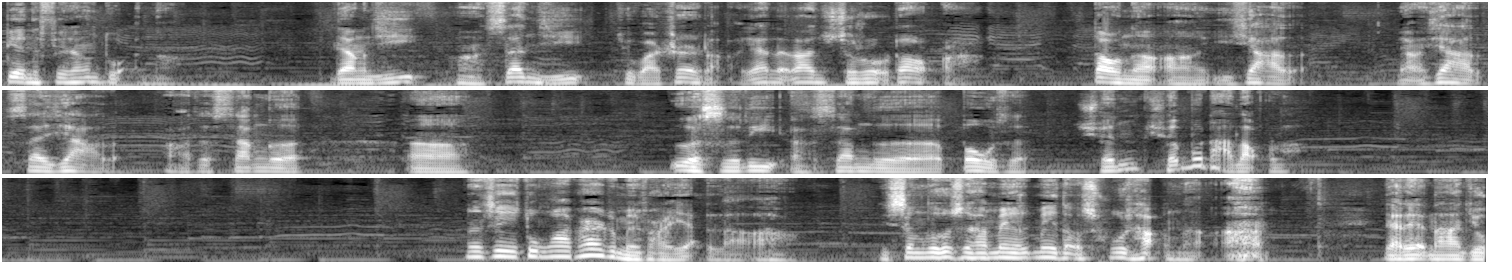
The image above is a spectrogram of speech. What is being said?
变得非常短呐，两集啊三集就完事儿了，雅典娜就走走道啊。到那啊，一下子、两下子、三下子啊，这三个啊恶势力啊，三个 BOSS 全全部打倒了。那这个动画片就没法演了啊！你圣斗士还没没等出场呢，雅典娜就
